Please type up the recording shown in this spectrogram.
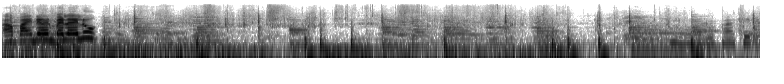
เอาไปเดินไปเลยลูก โอ้ดูพระอาทิตย์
